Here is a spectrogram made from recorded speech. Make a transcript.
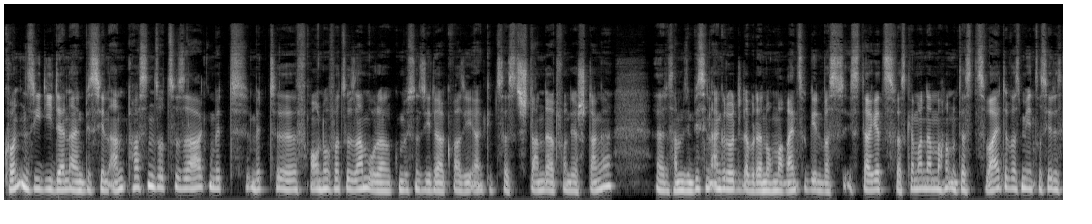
konnten Sie die denn ein bisschen anpassen sozusagen mit, mit äh, Fraunhofer zusammen oder müssen Sie da quasi, äh, gibt es das Standard von der Stange? Äh, das haben Sie ein bisschen angedeutet, aber dann nochmal reinzugehen, was ist da jetzt, was kann man da machen? Und das Zweite, was mich interessiert ist,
